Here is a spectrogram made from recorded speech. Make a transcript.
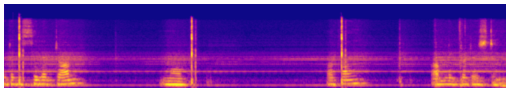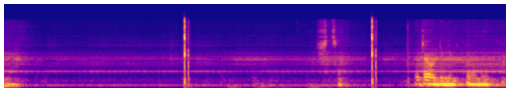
এটাকে সিলেক্ট অল মুভ কোথায়? পাবলিক ডট এসটিএমএল এটাও ডিলিট করে দিই।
